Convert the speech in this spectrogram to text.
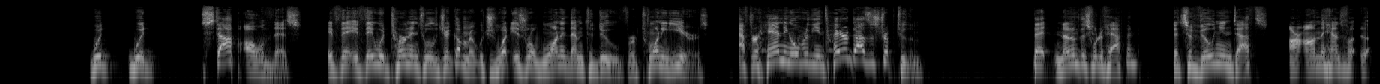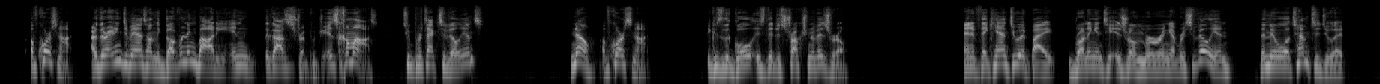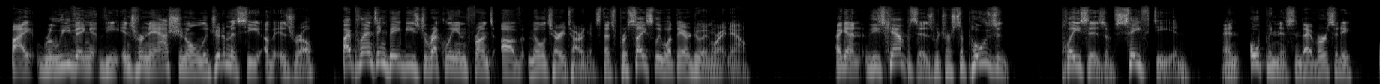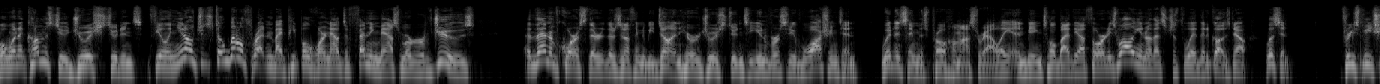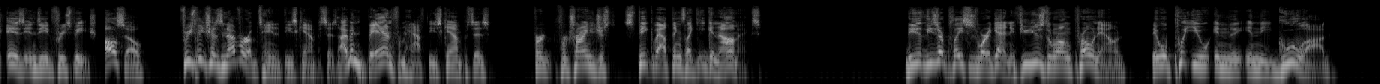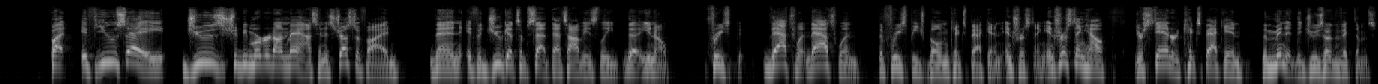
would, would stop all of this, if they, if they would turn into a legit government, which is what Israel wanted them to do for 20 years, after handing over the entire Gaza Strip to them, that none of this would have happened? That civilian deaths are on the hands of. Of course not. Are there any demands on the governing body in the Gaza Strip, which is Hamas, to protect civilians? No, of course not because the goal is the destruction of Israel. And if they can't do it by running into Israel and murdering every civilian, then they will attempt to do it by relieving the international legitimacy of Israel by planting babies directly in front of military targets. That's precisely what they are doing right now. Again, these campuses, which are supposed places of safety and, and openness and diversity, well, when it comes to Jewish students feeling, you know, just a little threatened by people who are now defending mass murder of Jews, and then, of course, there, there's nothing to be done. Here are Jewish students at University of Washington witnessing this pro-Hamas rally and being told by the authorities, well, you know, that's just the way that it goes. Now, listen, free speech is indeed free speech. Also, free speech has never obtained at these campuses. I've been banned from half these campuses for, for trying to just speak about things like economics. These, these are places where, again, if you use the wrong pronoun, they will put you in the, in the gulag. But if you say Jews should be murdered en masse and it's justified, then if a Jew gets upset, that's obviously, the, you know, free speech. That's when that's when the free speech bone kicks back in. Interesting. Interesting how your standard kicks back in the minute the Jews are the victims.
